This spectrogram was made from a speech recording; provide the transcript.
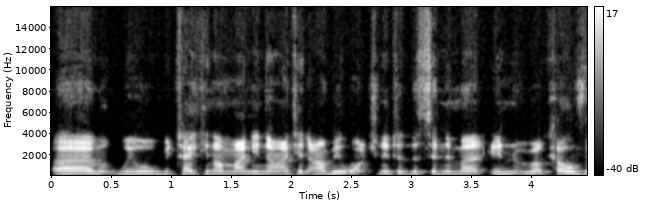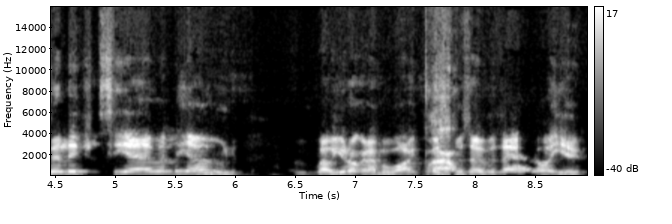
Um, we will be taking on Man United. I'll be watching it at the cinema in Rockall Village, Sierra Leone. Well, you're not going to have a white Christmas wow. over there, are you?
